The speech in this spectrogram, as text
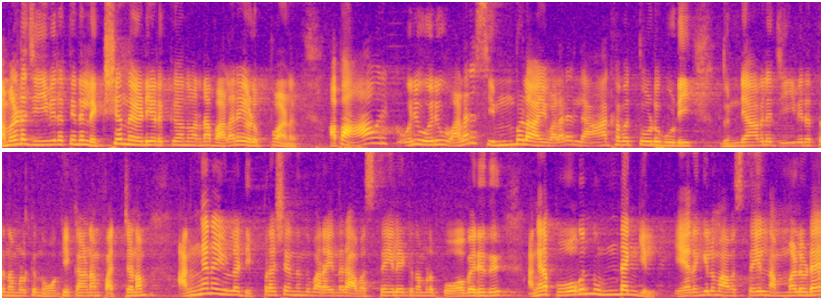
നമ്മളുടെ ജീവിതത്തിന്റെ ലക്ഷ്യം നേടിയെടുക്കുക എന്ന് പറഞ്ഞാൽ വളരെ എളുപ്പമാണ്. അപ്പോൾ ആ ഒരു ഒരു ഒരു വളരെ സിമ്പിളായി വളരെ ലാഘവത്തോടു കൂടി ദുന്യാവിലെ ജീവിതത്തെ നമ്മൾക്ക് നോക്കിക്കാണാൻ പറ്റണം. അങ്ങനെയുള്ള ഡിപ്രഷൻ എന്ന് പറയുന്ന ഒരു അവസ്ഥയിലേക്ക് നമ്മൾ പോകരുത് അങ്ങനെ പോകുന്നുണ്ടെങ്കിൽ ഏതെങ്കിലും അവസ്ഥയിൽ നമ്മളുടെ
